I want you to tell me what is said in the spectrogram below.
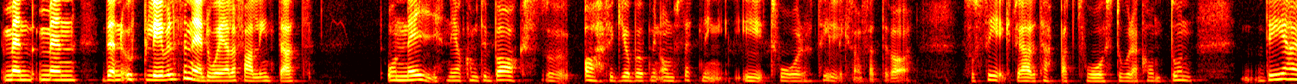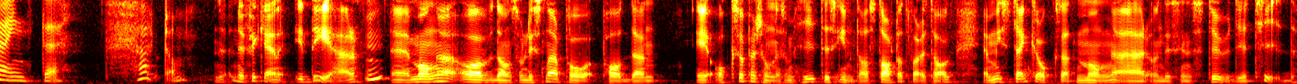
Men, men den upplevelsen är då i alla fall inte att och nej, när jag kom tillbaks så oh, jag fick jobba upp min omsättning i två år till liksom, för att det var så segt. Jag hade tappat två stora konton. Det har jag inte hört om. Nu fick jag en idé här. Mm. Eh, många av de som lyssnar på podden är också personer som hittills inte har startat företag. Jag misstänker också att många är under sin studietid.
